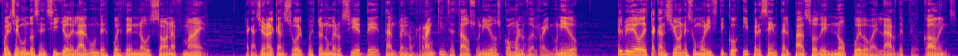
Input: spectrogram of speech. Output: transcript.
Fue el segundo sencillo del álbum después de No Son of Mine. La canción alcanzó el puesto número 7 tanto en los rankings de Estados Unidos como en los del Reino Unido. El video de esta canción es humorístico y presenta el paso de No puedo bailar de Phil Collins,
